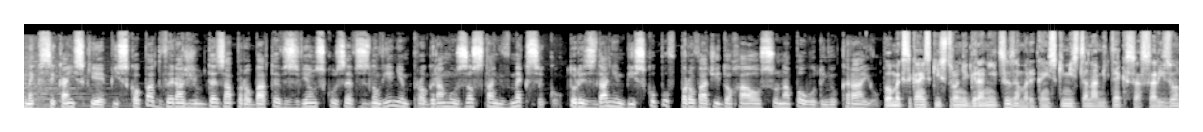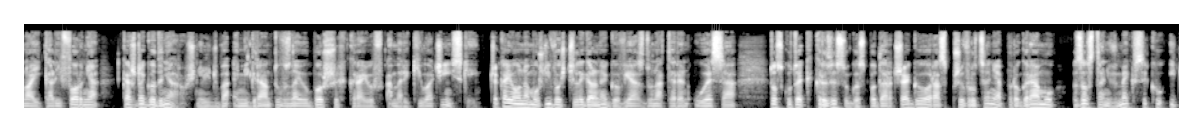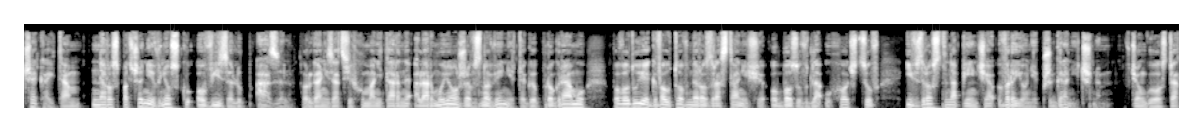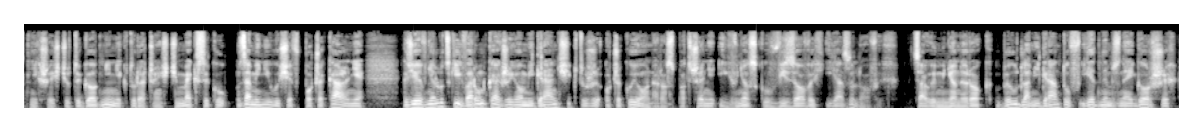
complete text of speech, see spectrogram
Meksykański episkopat wyraził dezaprobatę w związku ze wznowieniem programu Zostań w Meksyku, który zdaniem biskupów prowadzi do chaosu na południu kraju. Po meksykańskiej stronie granicy z amerykańskimi stanami Teksas, Arizona i Kalifornia Każdego dnia rośnie liczba emigrantów z najuboższych krajów Ameryki Łacińskiej. Czekają na możliwość legalnego wjazdu na teren USA. To skutek kryzysu gospodarczego oraz przywrócenia programu Zostań w Meksyku i czekaj tam na rozpatrzenie wniosku o wizę lub azyl. Organizacje humanitarne alarmują, że wznowienie tego programu powoduje gwałtowne rozrastanie się obozów dla uchodźców i wzrost napięcia w rejonie przygranicznym ciągu ostatnich sześciu tygodni niektóre części Meksyku zamieniły się w poczekalnie, gdzie w nieludzkich warunkach żyją migranci, którzy oczekują na rozpatrzenie ich wniosków wizowych i azylowych. Cały miniony rok był dla migrantów jednym z najgorszych.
